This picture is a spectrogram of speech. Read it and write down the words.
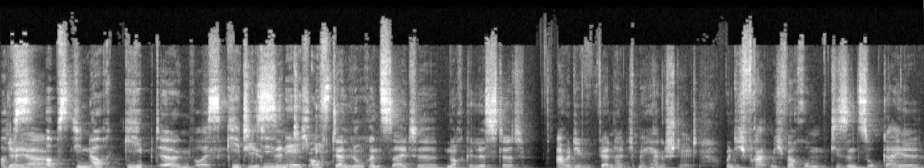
ob es ja, ja. die noch gibt irgendwo. Es gibt die, die sind nicht. auf der Lorenz-Seite noch gelistet, aber die werden halt nicht mehr hergestellt. Und ich frage mich, warum. Die sind so geil.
